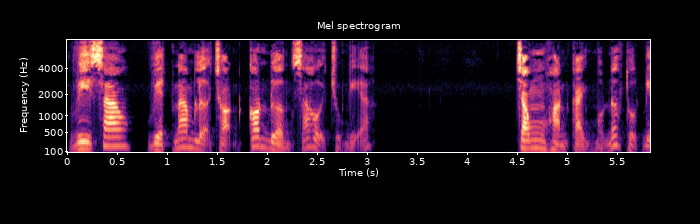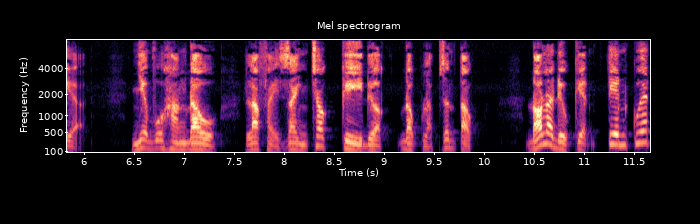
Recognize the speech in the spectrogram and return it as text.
vì sao Việt Nam lựa chọn con đường xã hội chủ nghĩa. Trong hoàn cảnh một nước thuộc địa, nhiệm vụ hàng đầu là phải dành cho kỳ được độc lập dân tộc. Đó là điều kiện tiên quyết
